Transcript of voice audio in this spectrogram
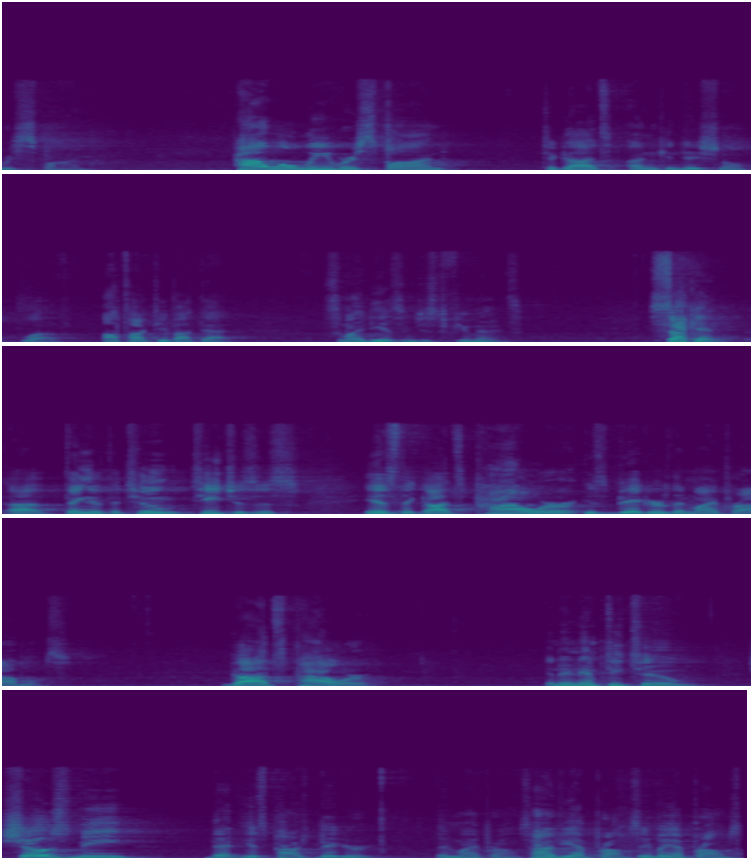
respond? How will we respond to God's unconditional love? I'll talk to you about that, some ideas in just a few minutes. Second uh, thing that the tomb teaches us is that God's power is bigger than my problems. God's power in an empty tomb shows me that his power is bigger than my problems. How many of you have problems? Anybody have problems?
